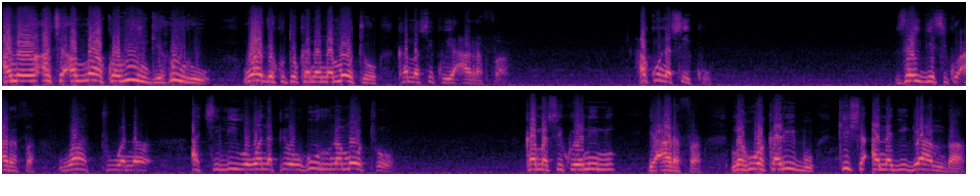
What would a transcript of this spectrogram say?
anayoacha allah kwa wingi huru waja kutokana na moto kama siku ya arafa. Hakuna siku. Zaidi ya siku arafa watu wanaachiliwa wanapewa uhuru na moto kama siku ya nini? Ya arafa. Na huwa karibu kisha anajigamba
